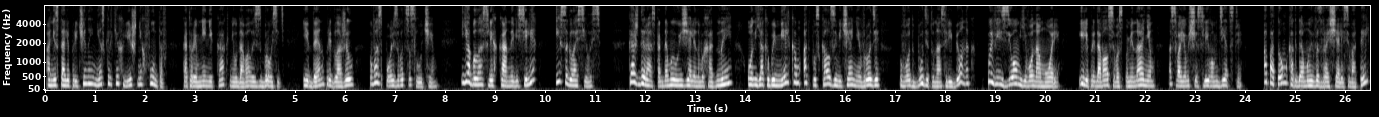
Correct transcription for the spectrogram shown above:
они стали причиной нескольких лишних фунтов, которые мне никак не удавалось сбросить, и Дэн предложил воспользоваться случаем. Я была слегка навеселе и согласилась. Каждый раз, когда мы уезжали на выходные, он якобы мельком отпускал замечания вроде «Вот будет у нас ребенок, повезем его на море» или предавался воспоминаниям о своем счастливом детстве, а потом, когда мы возвращались в отель,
